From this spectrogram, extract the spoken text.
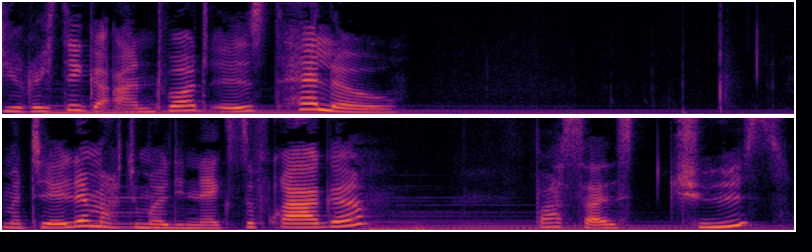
Die richtige Antwort ist Hello. Mathilde, mach du mal die nächste Frage. Was heißt Tschüss?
